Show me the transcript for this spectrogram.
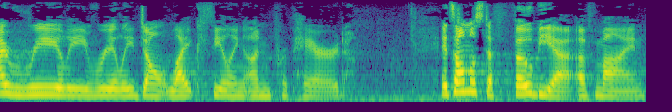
I really, really don't like feeling unprepared. It's almost a phobia of mine.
